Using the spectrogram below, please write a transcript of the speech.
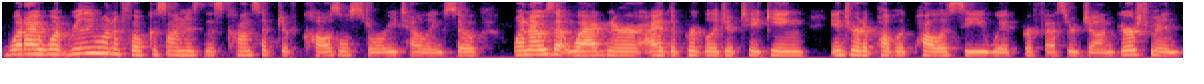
what I want really want to focus on is this concept of causal storytelling. So when I was at Wagner, I had the privilege of taking Intro to Public Policy with Professor John Gershman,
